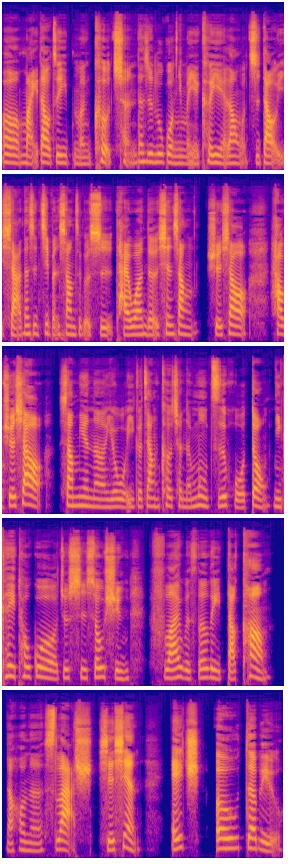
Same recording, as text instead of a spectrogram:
呃买到这一门课程。但是如果你们也可以让我知道一下。但是基本上这个是台湾的线上学校，好学校。上面呢有我一个这样课程的募资活动，你可以透过就是搜寻 fly with lily dot com 然后呢 slash 斜线 h o w，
